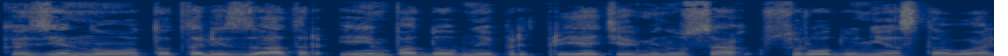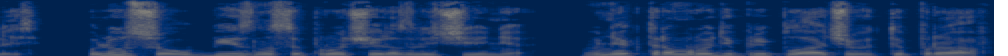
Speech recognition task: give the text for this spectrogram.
Казино, тотализатор и им подобные предприятия в минусах сроду не оставались. Плюс шоу-бизнес и прочие развлечения. В некотором роде приплачивают, ты прав.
